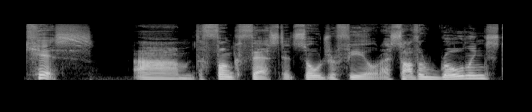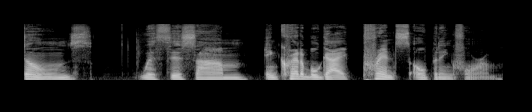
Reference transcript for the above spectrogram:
Kiss, um, the Funk Fest at Soldier Field. I saw the Rolling Stones with this um, incredible guy Prince opening for him.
